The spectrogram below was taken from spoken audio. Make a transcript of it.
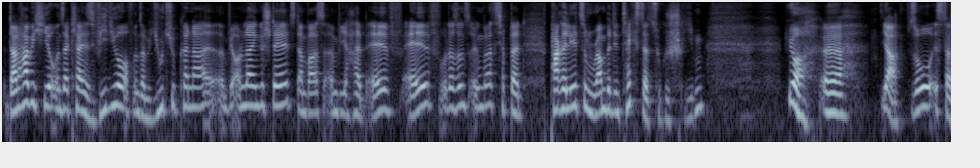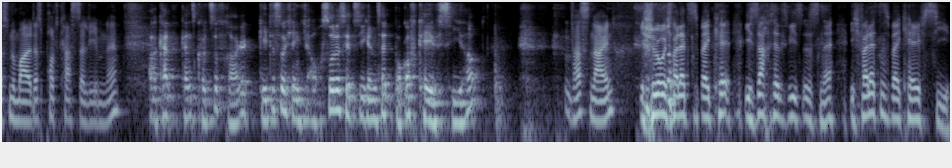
Dann habe ich hier unser kleines Video auf unserem YouTube-Kanal irgendwie online gestellt. Dann war es irgendwie halb elf, elf oder sonst irgendwas. Ich habe dann parallel zum Rumble den Text dazu geschrieben. Ja, äh, ja, so ist das nun mal, das Podcasterleben, ne? Aber kann, ganz kurze Frage: Geht es euch eigentlich auch so, dass ihr jetzt die ganze Zeit Bock auf KFC habt? Was? Nein. Ich schwöre, ich war letztens bei K ich sag's jetzt, wie es ist, ne? Ich war letztens bei KFC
